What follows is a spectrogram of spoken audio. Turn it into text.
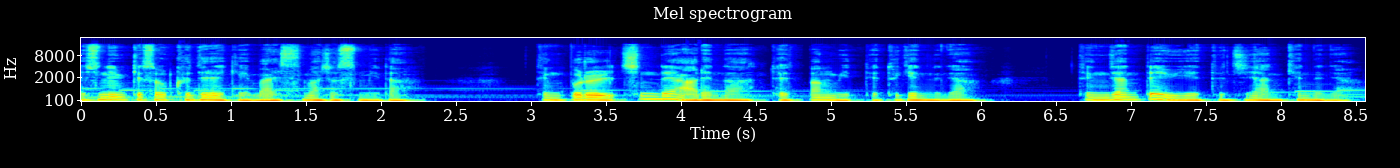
예수님께서 그들에게 말씀하셨습니다. 등불을 침대 아래나 돛방 밑에 두겠느냐? 등잔대 위에 두지 않겠느냐?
